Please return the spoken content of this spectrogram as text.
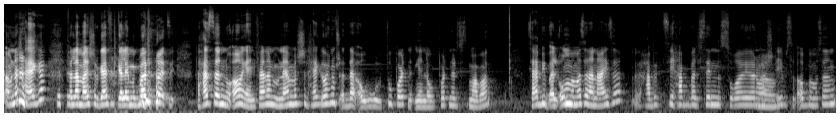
ما عملناش حاجة. فلا معلش رجعي في كلامك بقى دلوقتي. فحاسة إنه آه يعني فعلا ما بنعملش الحاجة وإحنا مش قدها. أو two partner يعني لو partners مع بعض ساعات بيبقى الأم مثلا عايزة حبيبتي حابة السن الصغير معرفش آه. إيه بس الأب مثلا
